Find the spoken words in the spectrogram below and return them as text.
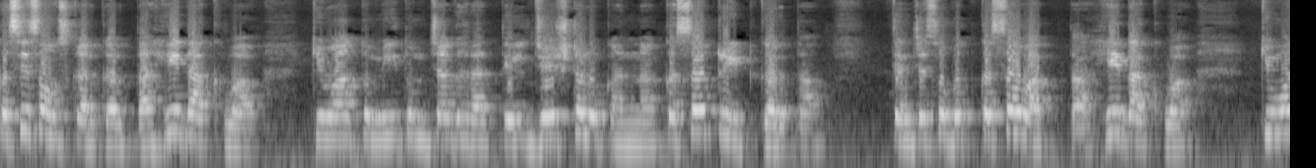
कसे संस्कार करता हे दाखवा किंवा तुम्ही तुमच्या घरातील ज्येष्ठ लोकांना कसं ट्रीट करता त्यांच्यासोबत कसं वागता हे दाखवा. किंवा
